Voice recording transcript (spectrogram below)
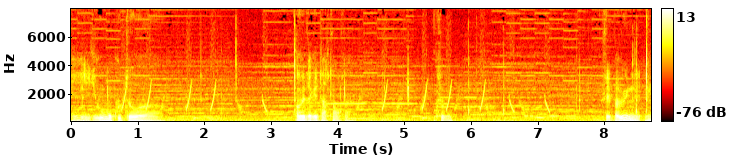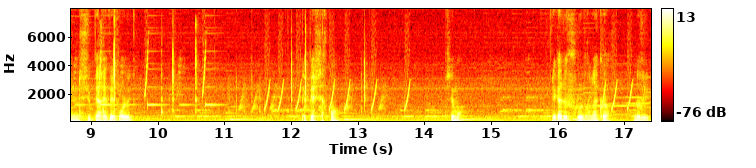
Eh, il est où mon couteau euh... Ah oui, de la guette instante là. Donc c'est bon. J'avais pas vu une, une super épée pour lui. Serpent. C'est moi. Les gars de foudre, d'accord. Logique.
